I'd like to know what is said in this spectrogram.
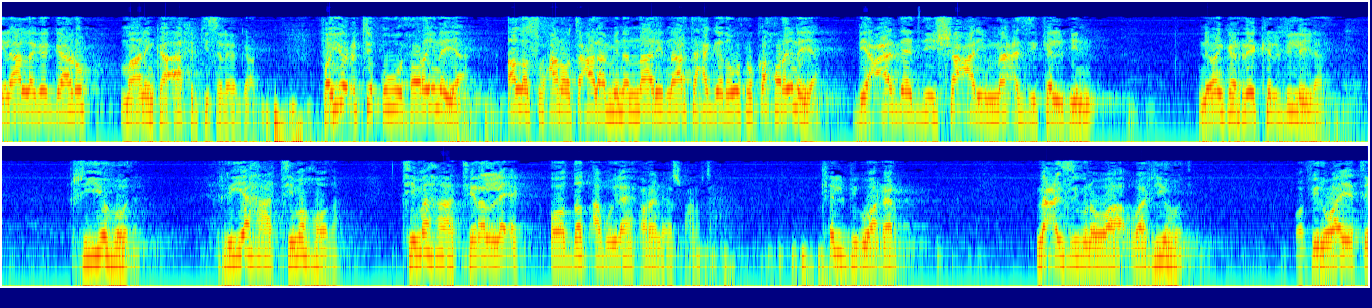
ilaa laga gaadho maalinkaa aakhirkiisa laga gaadho. Fa yuctiqu wuu xoraynayaa. Allah subxaana wa tacaala min annaari naarta xaggeeda wuxuu ka xoraynayaa bicadadi shacri maczi kalbin nimanka reer kalbi la yidhahdo riyahooda riyahaa timahooda timahaa tiro la-eg oo dad ah buu ilahay xoraynaya subxana wa tacaala kalbigu waa reer macziguna waa waa riyahoodii wa fii riwaayati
